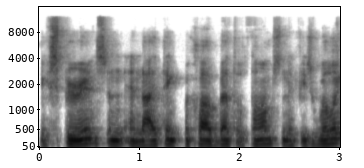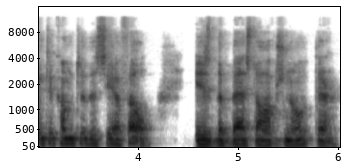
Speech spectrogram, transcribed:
experience. And, and I think McLeod Bethel Thompson, if he's willing to come to the CFL, is the best option out there.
